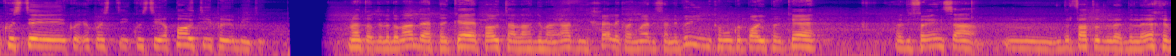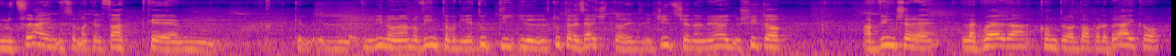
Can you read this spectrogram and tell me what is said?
questi, questi, questi, rapporti proibiti. Un'altra delle domande è perché porta la Gemara di Chelek, la Gemara di Sanedrin, comunque poi perché la differenza mh, del fatto dell'Echev Mitzrayim, insomma che il fatto che, mh, che, lì non hanno vinto, vuol dire tutti, tutto l'esercito egizio non è riuscito a vincere la guerra contro il popolo ebraico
